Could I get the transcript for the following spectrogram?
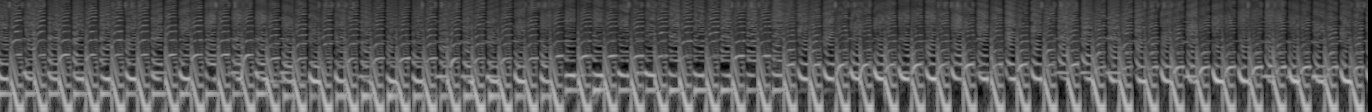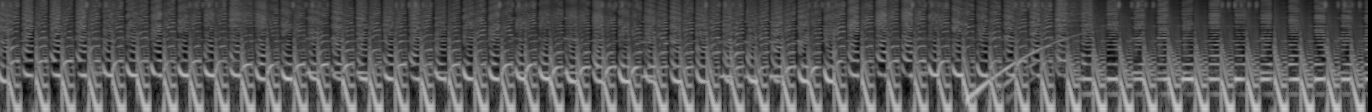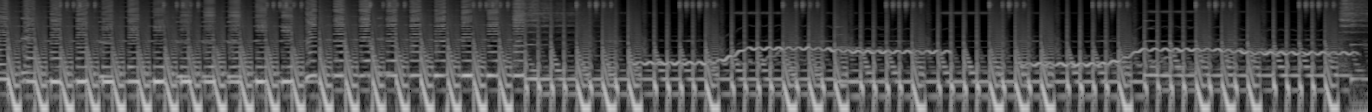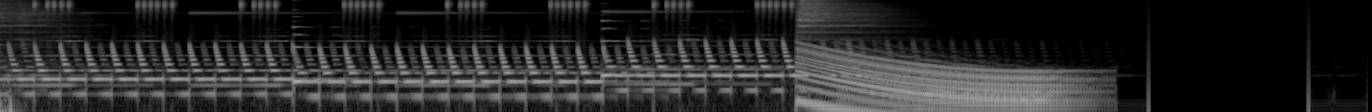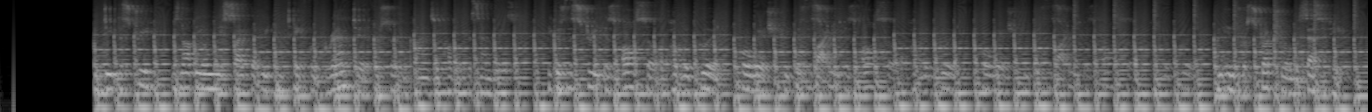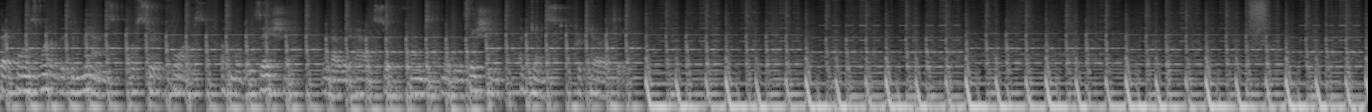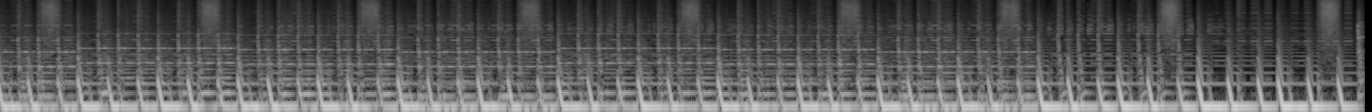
Thank you. Public good for which people fight. is also a public good for which people fight. is also a public good. An infrastructural necessity that forms one of the demands of certain forms of mobilization,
